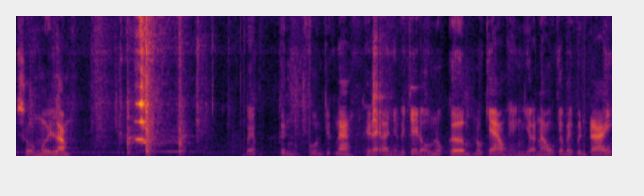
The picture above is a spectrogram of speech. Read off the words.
số 15 bếp kính full chức năng, thì đây là những cái chế độ nấu cơm, nấu cháo, hẹn giờ nấu cho bếp bên trái.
